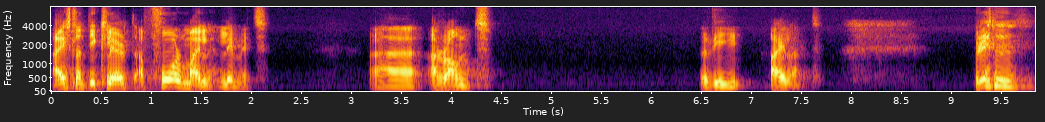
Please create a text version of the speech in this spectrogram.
Iceland declared a four mile limit around the island. Britain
